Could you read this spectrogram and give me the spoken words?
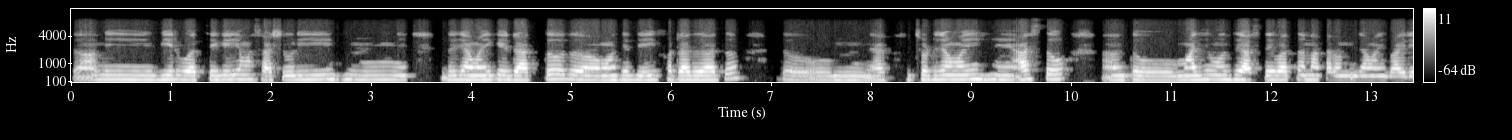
তো আমি বিয়ের পর থেকেই আমার শাশুড়ি দু জামাইকে ডাকতো, তো আমাকে যেই খটা দেওয়াতো তো ছোট জামাই হ্যাঁ, আসতো। তো মাঝে মধ্যে আসতে পারতো না কারণ জামাই বাইরে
